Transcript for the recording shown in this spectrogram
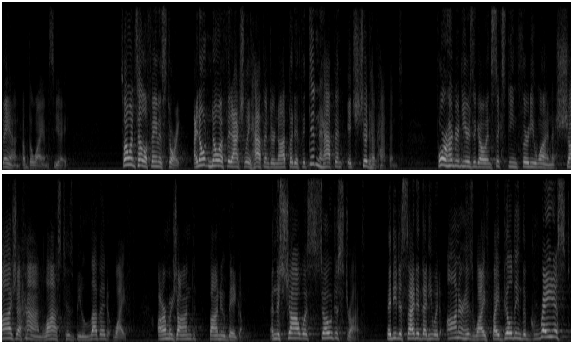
fan of the YMCA. So I want to tell a famous story. I don't know if it actually happened or not, but if it didn't happen, it should have happened. 400 years ago in 1631, Shah Jahan lost his beloved wife, Arjumand Banu Begum. And the Shah was so distraught that he decided that he would honor his wife by building the greatest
